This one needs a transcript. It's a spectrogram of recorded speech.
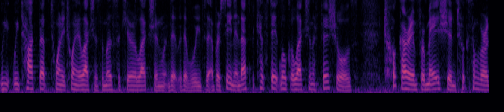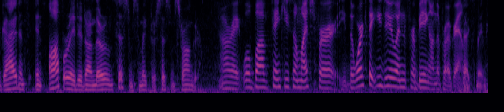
we, we talked about the 2020 election as the most secure election that, that, we've ever seen, and that's because state local election officials took our information, took some of our guidance, and operated on their own systems to make their systems stronger. All right. Well, Bob, thank you so much for the work that you do and for being on the program. Thanks, Mamie.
